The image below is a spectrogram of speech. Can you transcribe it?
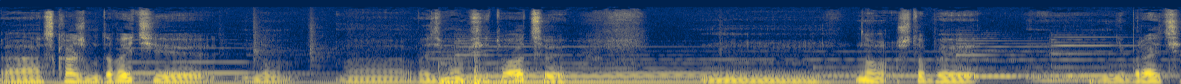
А, скажем, давайте ну, а, возьмем ситуацию, ну, чтобы не брать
